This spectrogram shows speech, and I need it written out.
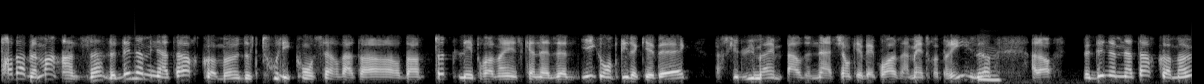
probablement en disant le dénominateur commun de tous les conservateurs dans toutes les provinces canadiennes, y compris le Québec, parce que lui-même parle de nation québécoise à maintes reprises. Mm. Alors, le dénominateur commun,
